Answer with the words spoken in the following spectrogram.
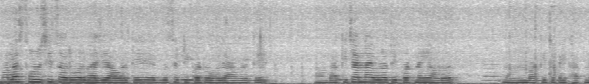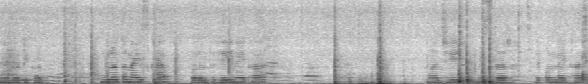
मलाच थोडीशी चरवर भाजी आवडते जसं तिखट वगैरे आवडते. बाकीच्यांना एवढं तिखट नाही आवडत म्हणून बाकीचे काही खात नाही एवढं तिखट. मुलं तर नाहीच खात परंतु हेही नाही खात. माझे मिस्टर हे पण नाही खात.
